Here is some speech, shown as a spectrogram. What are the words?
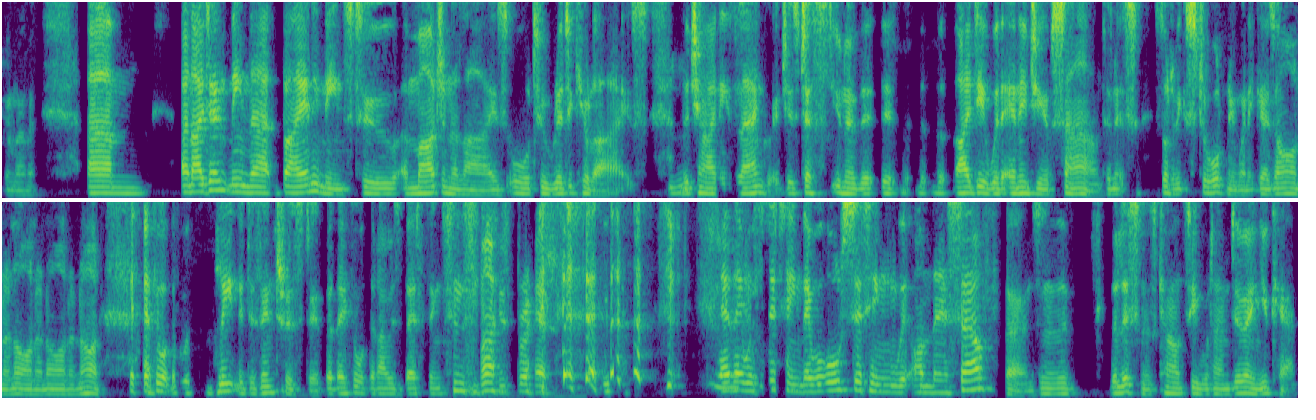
for a moment. Um, and I don't mean that by any means to uh, marginalize or to ridiculize Mhm. the Chinese language. It's just, you know, the, the, the, idea with energy of sound. And it's sort of extraordinary when it goes on and on and on and on. I thought they were completely disinterested, but they thought that I was the best thing since sliced bread. There they were sitting, they were all sitting with, on their cell phones. And the, the listeners can't see what I'm doing, you can.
